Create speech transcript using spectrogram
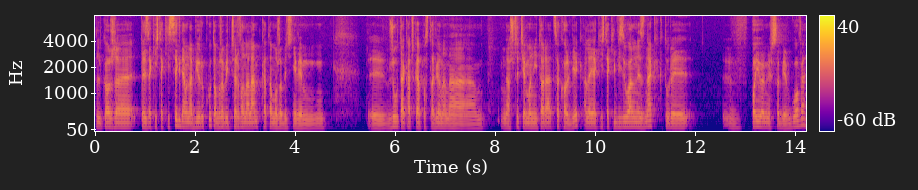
tylko że to jest jakiś taki sygnał na biurku, to może być czerwona lampka, to może być, nie wiem, y, żółta kaczka postawiona na, na szczycie monitora, cokolwiek, ale jakiś taki wizualny znak, który wpoiłem już sobie w głowę,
